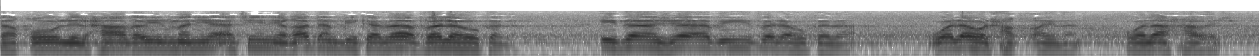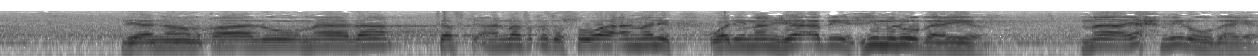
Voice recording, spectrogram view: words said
تقول للحاضرين من يأتيني غدا بكذا فله كذا. إذا جاء به فله كذا. وله الحق أيضا. ولا حرج. لأنهم قالوا ماذا نفقد صواع الملك ولمن جاء به حمل بعير ما يحمله بعير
